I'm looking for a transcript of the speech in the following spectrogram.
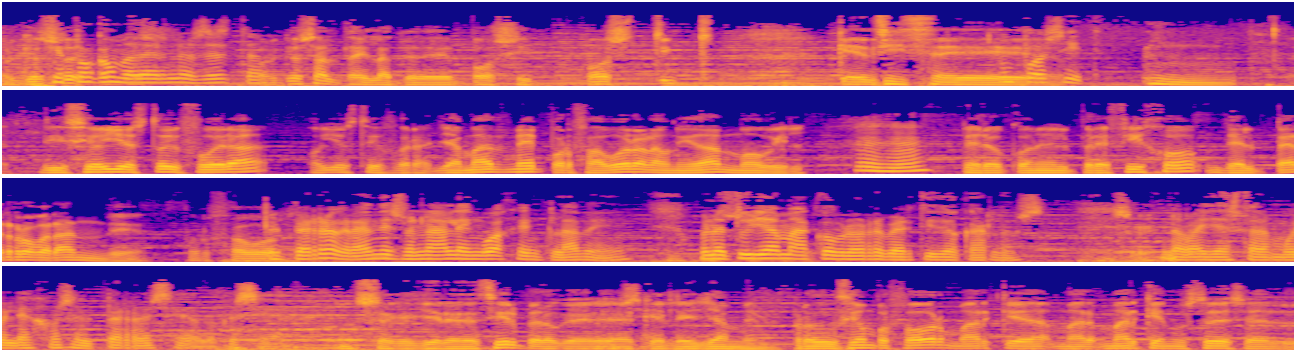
¿Por os- Qué poco moderno es esto. ¿Por qué os saltáis la T de post-it? Post-it. Que dice... Un posit. Dice, hoy estoy fuera, hoy estoy fuera. Llamadme, por favor, a la unidad móvil. Pero con el prefijo del perro grande, por favor. El perro grande suena a lenguaje en clave. ¿eh? Bueno, tú llama a cobro revertido, Carlos. Sí. No vaya a estar muy lejos el perro ese o lo que sea. No sé qué quiere decir, pero que, No sé. que le llamen. Producción, por favor, marque, mar- marquen ustedes el...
